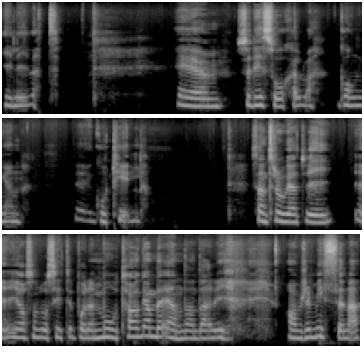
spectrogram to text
i livet. Eh, så det är så själva gången eh, går till. Sen tror jag att vi, Eh, jag som då sitter på den mottagande ändan där i, av remisserna,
